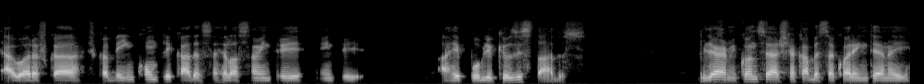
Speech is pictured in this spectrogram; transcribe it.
agora fica, fica bem complicada essa relação entre, entre a República e os estados. Guilherme, quando você acha que acaba essa quarentena aí?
